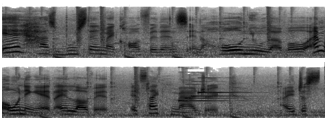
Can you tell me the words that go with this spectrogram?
it has boosted my confidence in a whole new level. I'm owning it. I love it. It's like magic. I just,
